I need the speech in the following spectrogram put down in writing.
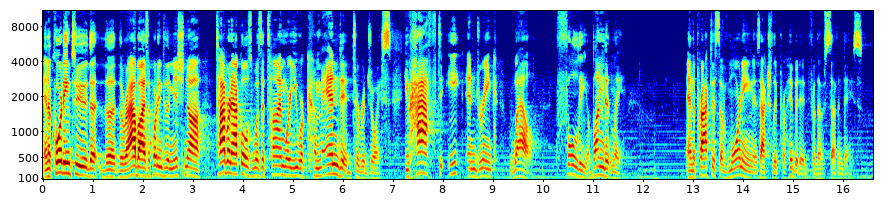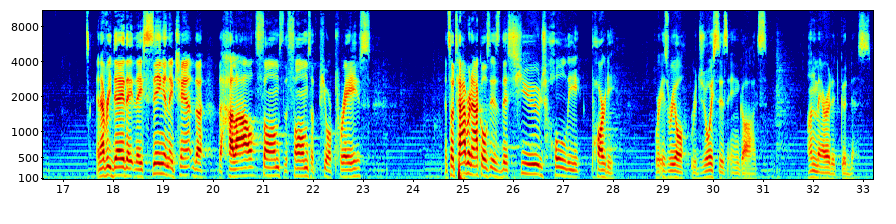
And according to the, the, the rabbis, according to the Mishnah, Tabernacles was a time where you were commanded to rejoice. You have to eat and drink well, fully, abundantly. And the practice of mourning is actually prohibited for those seven days. And every day they, they sing and they chant the, the Hallel Psalms, the Psalms of pure praise. And so, Tabernacles is this huge holy party where Israel rejoices in God's unmerited goodness.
